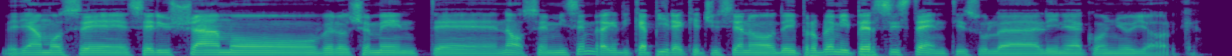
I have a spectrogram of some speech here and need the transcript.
Vediamo se, se, riusciamo velocemente. No, se mi sembra di capire che ci siano dei problemi persistenti sulla linea con New York.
